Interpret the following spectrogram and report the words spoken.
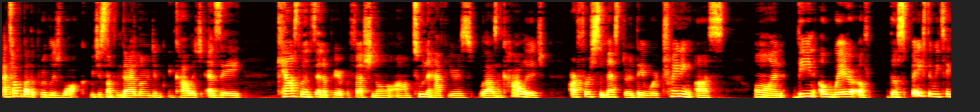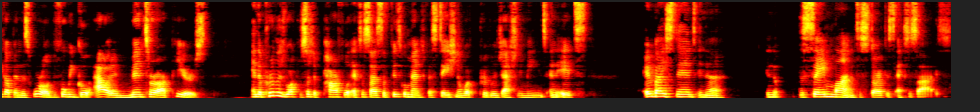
I talk about the privilege walk, which is something that I learned in, in college as a counseling center paraprofessional. Um, two and a half years while I was in college, our first semester, they were training us on being aware of the space that we take up in this world before we go out and mentor our peers. And the privilege walk was such a powerful exercise, a physical manifestation of what privilege actually means. And it's everybody stands in a in the same line to start this exercise.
